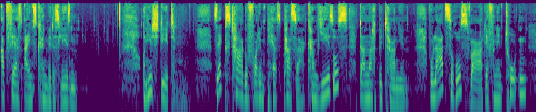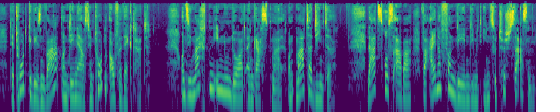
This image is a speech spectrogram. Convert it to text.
Ab Vers 1 können wir das lesen. Und hier steht, Sechs Tage vor dem Passa kam Jesus dann nach Bethanien, wo Lazarus war, der von den Toten, der tot gewesen war und den er aus den Toten auferweckt hat. Und sie machten ihm nun dort ein Gastmahl und Martha diente. Lazarus aber war einer von denen, die mit ihnen zu Tisch saßen.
